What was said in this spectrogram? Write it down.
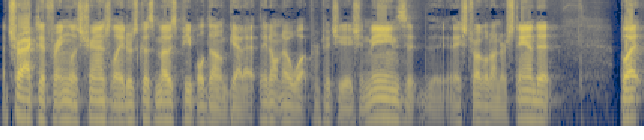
attractive for English translators because most people don't get it. They don't know what propitiation means. It, they struggle to understand it. But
